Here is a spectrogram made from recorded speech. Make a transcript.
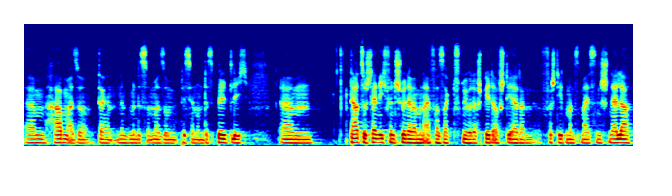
ähm, haben. Also da nimmt man das immer so ein bisschen, um das bildlich ähm, darzustellen. Ich finde es schöner, wenn man einfach sagt, früh oder spät aufsteher, dann versteht man es meistens schneller.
